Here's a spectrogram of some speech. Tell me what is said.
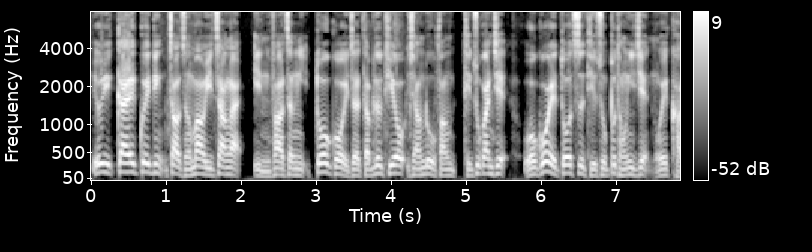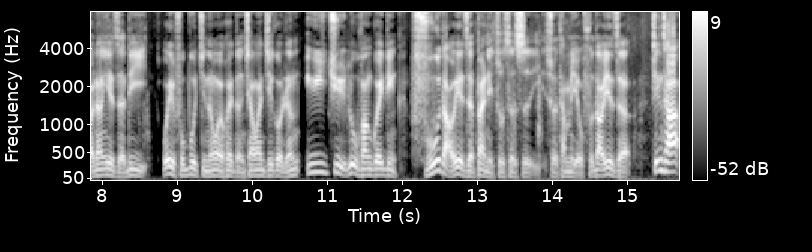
由于该规定造成贸易障碍，引发争议，多国已在 WTO 向陆方提出关切。我国也多次提出不同意见，为考量业者利益。卫福部及农委会等相关机构仍依据陆方规定辅导业者办理注册事宜，所以他们有辅导业者。经查，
